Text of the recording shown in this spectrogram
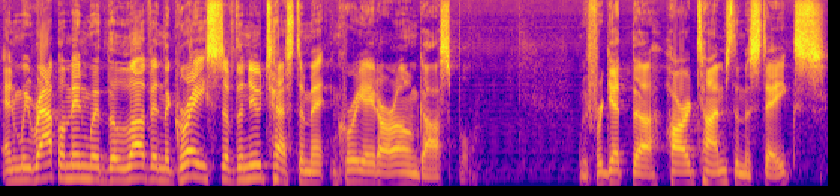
and we wrap them in with the love and the grace of the New Testament and create our own gospel. We forget the hard times, the mistakes,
